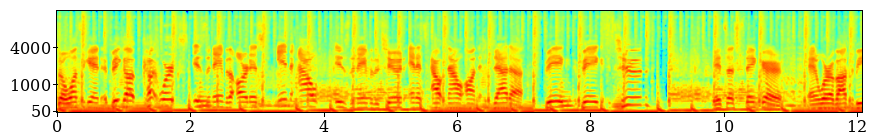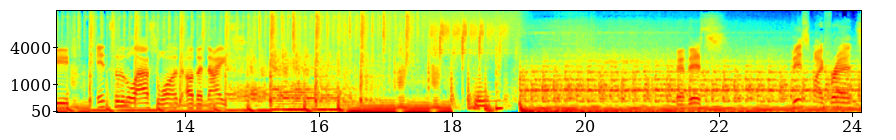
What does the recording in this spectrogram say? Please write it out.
So once again, big up. Cutworks is the name of the artist. In Out is the name of the tune, and it's out now on Data. Big, big tune. It's a stinker, and we're about to be into the last one of the night. And this, this, my friends,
